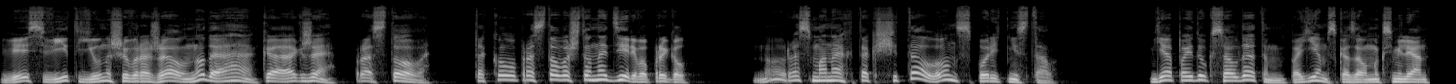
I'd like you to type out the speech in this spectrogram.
Весь вид юноши выражал «Ну да, как же, простого. Такого простого, что на дерево прыгал». Но раз монах так считал, он спорить не стал. «Я пойду к солдатам, поем», — сказал Максимилиан.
